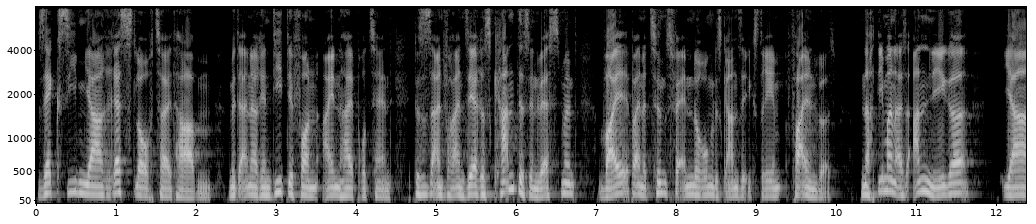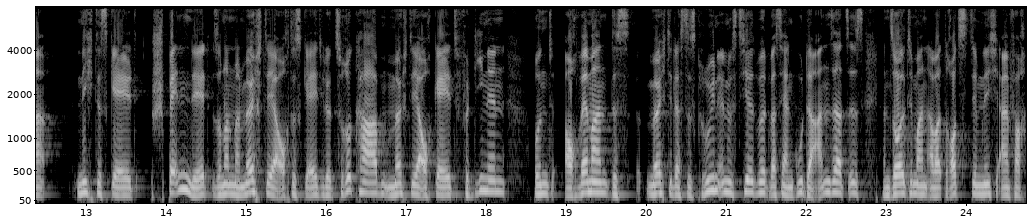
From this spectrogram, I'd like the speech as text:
sechs, sieben Jahre Restlaufzeit haben, mit einer Rendite von eineinhalb Prozent. Das ist einfach ein sehr riskantes Investment, weil bei einer Zinsveränderung das Ganze extrem fallen wird. Nachdem man als Anleger ja nicht das Geld spendet, sondern man möchte ja auch das Geld wieder zurückhaben, möchte ja auch Geld verdienen und auch wenn man das möchte, dass das grün investiert wird, was ja ein guter Ansatz ist, dann sollte man aber trotzdem nicht einfach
